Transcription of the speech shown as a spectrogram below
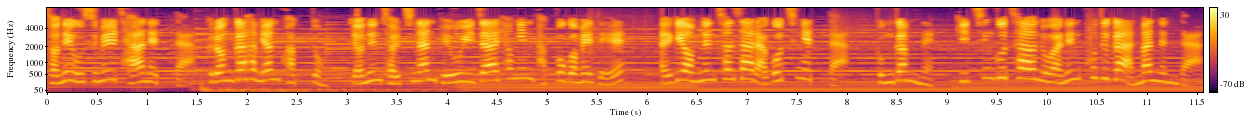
전의 웃음을 자아냈다. 그런가 하면 곽동, 여는 절친한 배우이자 형인 박보검에 대해 알게 없는 천사라고 칭했다. 동갑내, 기 친구 차은우와는 코드가 안 맞는다.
